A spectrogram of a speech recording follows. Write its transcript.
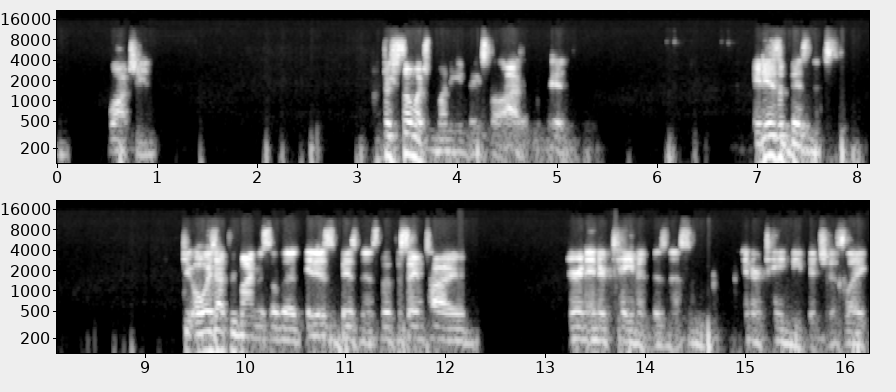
and watching. There's so much money in baseball. I don't know. It, it is a business. You always have to remind myself that it is a business, but at the same time, you're an entertainment business and entertain me, bitches. Like,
